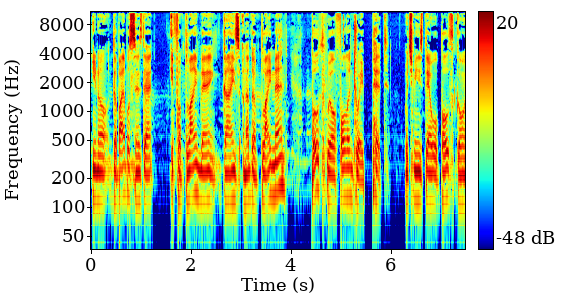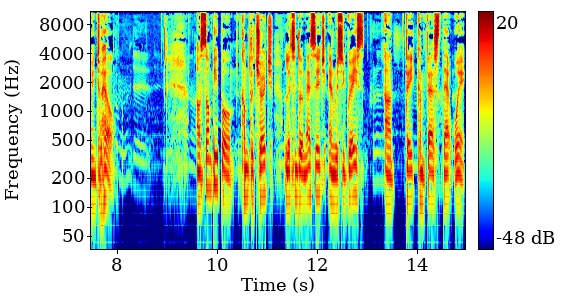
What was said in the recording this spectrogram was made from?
You know, the Bible says that if a blind man guides another blind man, both will fall into a pit, which means they will both go into hell. Uh, some people come to church, listen to a message, and receive grace. Uh, they confessed that way.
